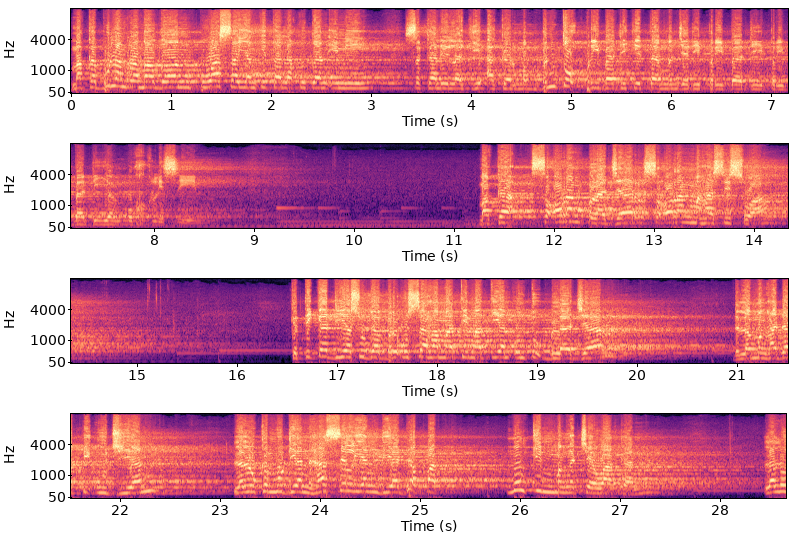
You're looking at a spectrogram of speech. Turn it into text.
maka bulan Ramadan puasa yang kita lakukan ini sekali lagi agar membentuk pribadi kita menjadi pribadi-pribadi yang mukhlisin. Maka seorang pelajar, seorang mahasiswa ketika dia sudah berusaha mati-matian untuk belajar dalam menghadapi ujian lalu kemudian hasil yang dia dapat mungkin mengecewakan lalu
